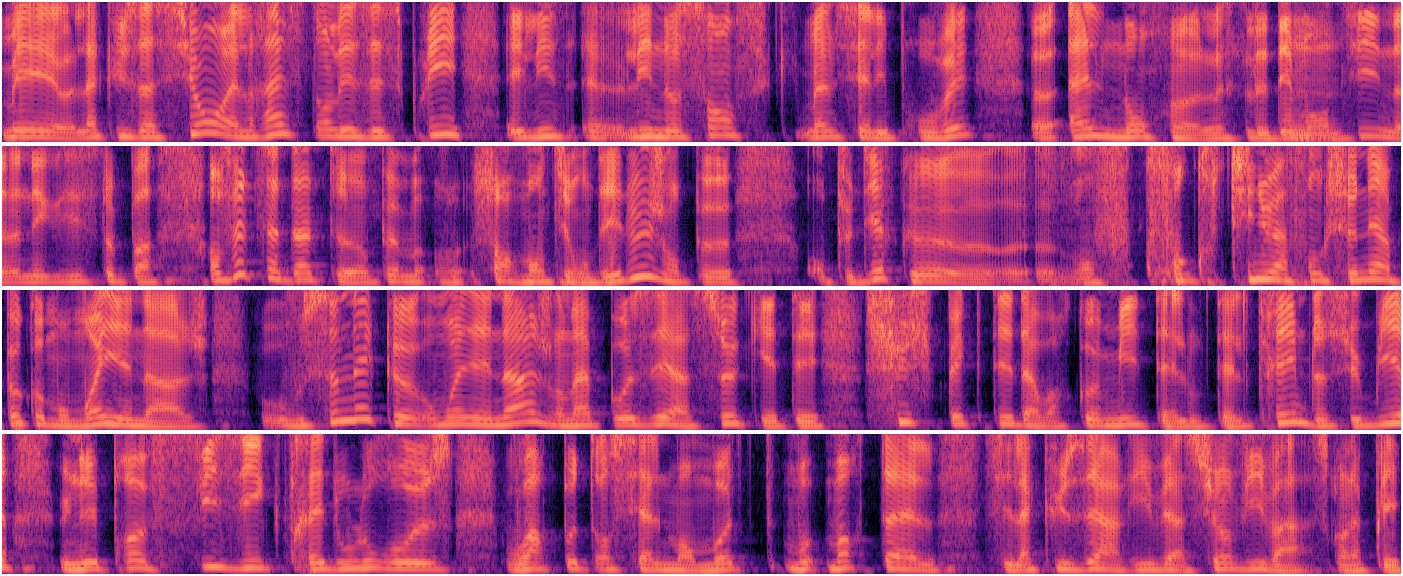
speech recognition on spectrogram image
mais euh, l'accusation, elle reste dans les esprits et euh, l'innocence, même si elle est prouvée, euh, elle non, le démenti n- n'existe pas. En fait, ça date, on peut s'en remonter en déluge, on peut, on peut dire que on continue à fonctionner un peu comme au Moyen Âge. Vous vous souvenez qu'au Moyen Âge, on imposait à ceux qui étaient suspectés d'avoir commis tel ou tel crime de subir une épreuve physique très douloureuse, voire potentiellement mot- mo- mortelle. Si l'accusé arrivait à survivre à ce qu'on appelait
